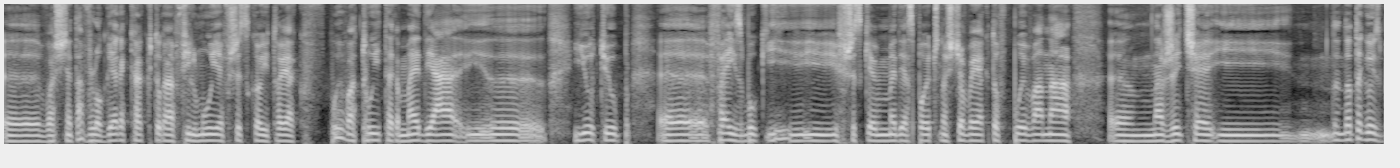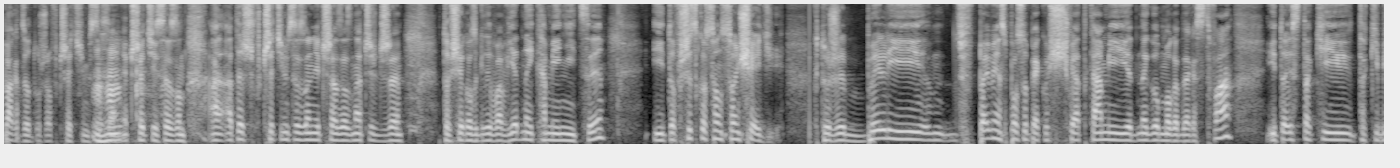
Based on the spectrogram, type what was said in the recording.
e, właśnie ta vlogerka, która filmuje wszystko i to, jak wpływa Twitter, media, e, YouTube, Facebook i, wszystkie media społecznościowe, jak to wpływa na, na życie i no tego jest bardzo dużo w trzecim mhm. sezonie. Trzeci sezon, a, a też w trzecim sezonie trzeba zaznaczyć, że to się rozgrywa w jednej kamienicy i to wszystko są sąsiedzi, którzy byli w pewien sposób jakoś świadkami jednego morderstwa i to jest taki, taki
